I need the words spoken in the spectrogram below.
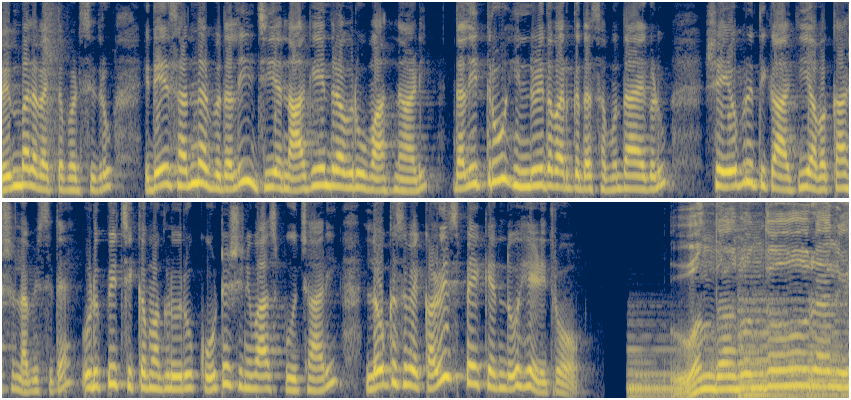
ಬೆಂಬಲ ವ್ಯಕ್ತಪಡಿಸಿದರು. ಇದೇ ಸಂದರ್ಭದಲ್ಲಿ ಜಿಎ ನಾಗೇಂದ್ರ ಅವರು ಮಾತನಾಡಿ, ದಲಿತರು, ಹಿಂದುಳಿದ ವರ್ಗದ ಸಮುದಾಯಗಳು ಶ್ರೇಯೋಭಿವೃದ್ಧಿಗಾಗಿ ಅವಕಾಶ ಲಭಿಸಿದೆ. ಉಡುಪಿ, ಚಿಕ್ಕಮಗಳೂರು ಕೋಟ ಶ್ರೀನಿವಾಸ್ ಪೂಜಾರಿ ಲೋಕಸಭೆ ಕಳುಹಿಸಬೇಕೆಂದು ಹೇಳಿದರು. ಒಂದನೊಂದೂರಲ್ಲಿ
